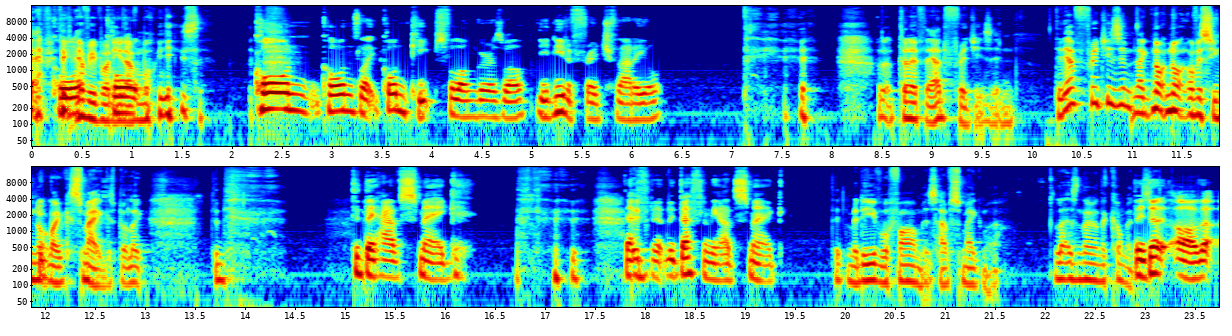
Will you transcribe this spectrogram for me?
I Corn- everybody would have more use. corn, corn's like corn keeps for longer as well. You'd need a fridge for that eel. I don't, don't know if they had fridges in. Did they have fridges in? Like not not obviously not like Smegs, but like did, Did they have smeg? Definitely, definitely had smeg. Did medieval farmers have smegma? Let us know in the comments. They did. Oh, that,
